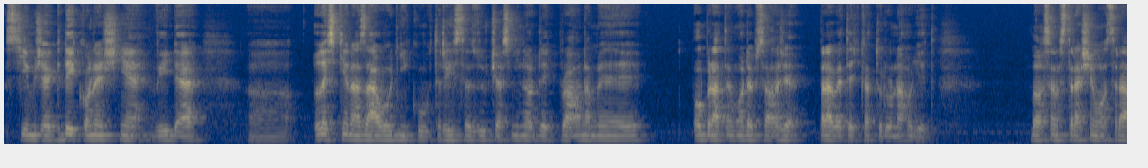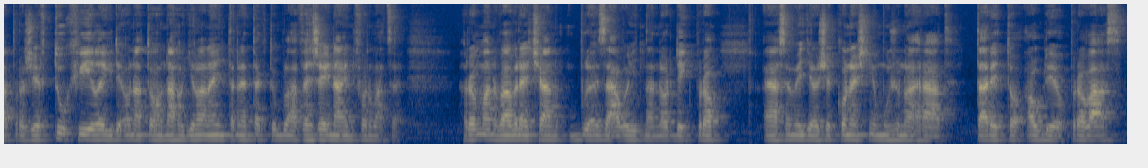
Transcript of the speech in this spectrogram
s tím, že kdy konečně vyjde eh, listina závodníků, kteří se zúčastní Nordic Pro. Ona mi obratem odepsala, že právě teďka tu jdu nahodit. Byl jsem strašně moc rád, protože v tu chvíli, kdy ona toho nahodila na internet, tak to byla veřejná informace. Roman Vavrečan bude závodit na Nordic Pro a já jsem věděl, že konečně můžu nahrát tady to audio pro vás,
